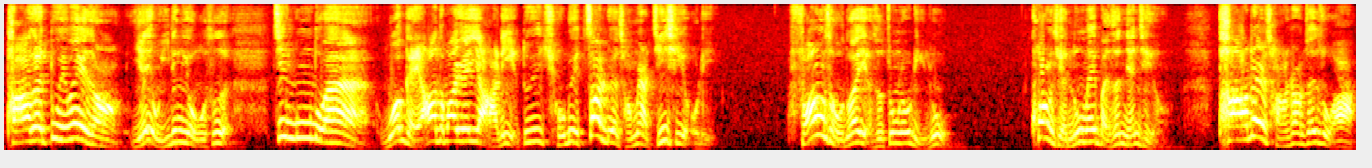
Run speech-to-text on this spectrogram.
他在对位上也有一定优势。进攻端我给阿德巴约压力，对于球队战略层面极其有利。防守端也是中流砥柱，况且浓眉本身年轻。他在场上真说啊，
